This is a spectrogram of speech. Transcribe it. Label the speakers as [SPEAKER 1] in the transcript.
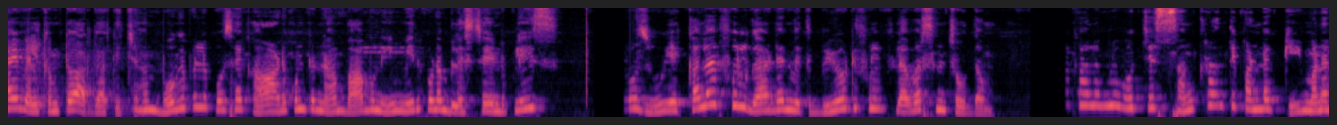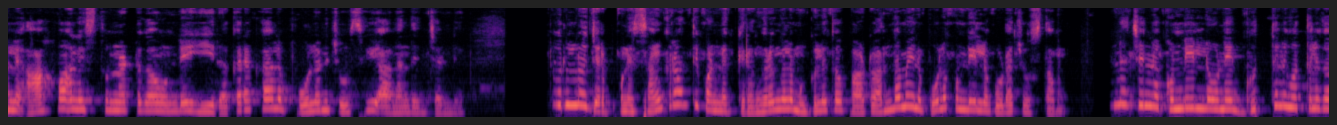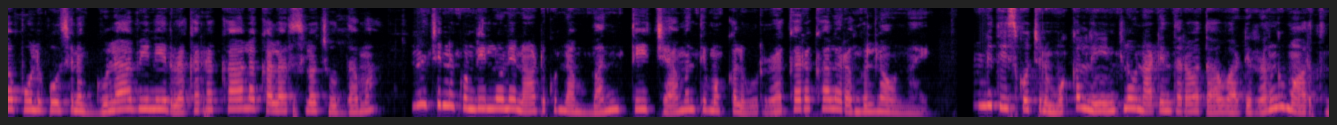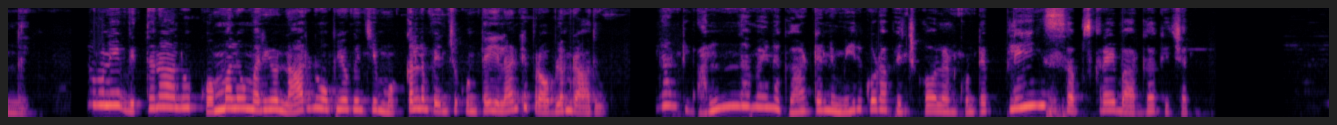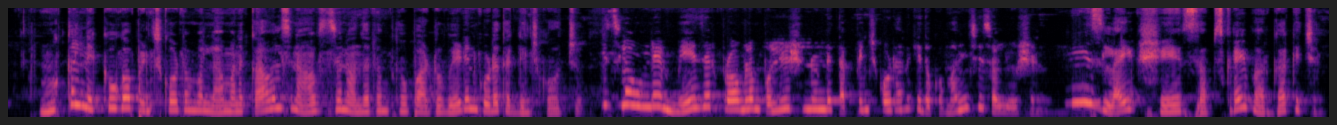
[SPEAKER 1] Hi welcome to Arga kitchen. భోగిపల్లి పోసాక ఆడుకుంటున్న బాబుని మీరు కూడా బ్లెస్ చేయండి ప్లీజ్. రోజు a colourful garden with beautiful ఫ్లవర్స్ని చూద్దాం. కాలంలో వచ్చే సంక్రాంతి పండగకి మనల్ని ఆహ్వానిస్తున్నట్టుగా ఉండే ఈ రకరకాల పూలను చూసి ఆనందించండి. ఊరిలో జరుపుకునే సంక్రాంతి పండగకి రంగురంగుల ముగ్గులతో పాటు అందమైన పూల కుండీలను కూడా చూస్తాం. చిన్న చిన్న కుండీల్లోనే గుత్తులు గుత్తులుగా పూలు పూసిన గులాబీని రకరకాల కలర్స్లో చూద్దామా? చిన్న చిన్న కుండీల్లోనే నాటుకున్న బంతి చామంతి మొక్కలు రకరకాల రంగుల్లో ఉన్నాయి. నుండి తీసుకొచ్చిన మొక్కల్ని ఇంట్లో నాటిన తర్వాత వాటి రంగు మారుతుంది. లోని విత్తనాలు కొమ్మలు మరియు నారును ఉపయోగించి మొక్కలను పెంచుకుంటే ఇలాంటి ప్రాబ్లం రాదు. ఇలాంటి అందమైన గార్డెన్ని మీరు కూడా పెంచుకోవాలనుకుంటే ప్లీజ్ సబ్స్క్రైబ్ ఆర్గా కిచెన్ మొక్కల్ని ఎక్కువగా పెంచుకోవడం వల్ల మనకు కావాల్సిన ఆక్సిజన్ అందడంతో పాటు వేడిని కూడా తగ్గించుకోవచ్చు. లో ఉండే మేజర్ ప్రాబ్లం పొల్యూషన్ నుండి తప్పించుకోవడానికి ఇది ఒక మంచి solution. Please like share subscribe Arga kitchen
